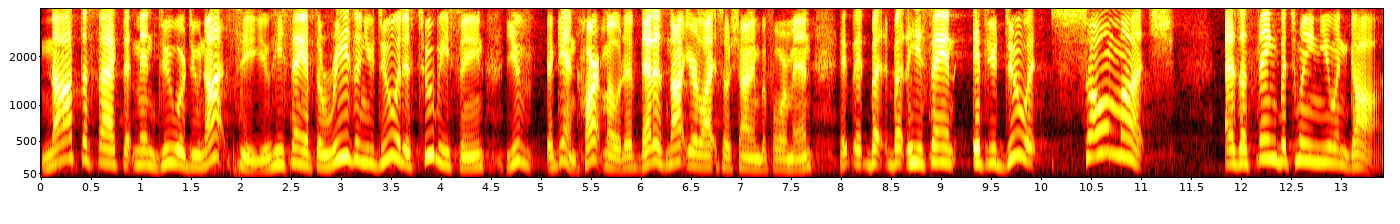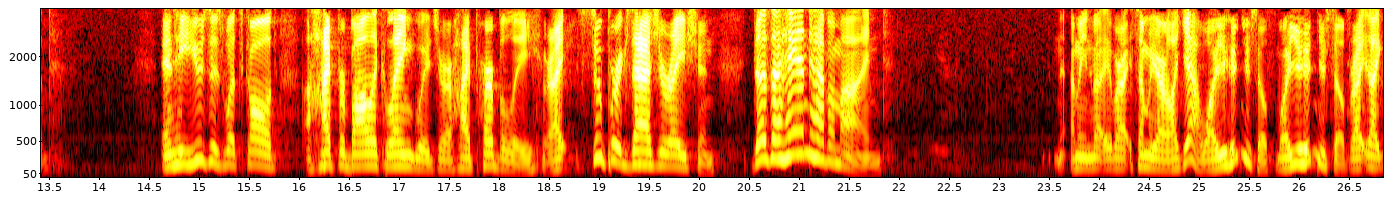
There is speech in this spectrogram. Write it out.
Not the fact that men do or do not see you. He's saying if the reason you do it is to be seen, you've, again, heart motive. That is not your light so shining before men. It, it, but, but he's saying if you do it so much as a thing between you and God, and he uses what's called a hyperbolic language or hyperbole, right? Super exaggeration. Does a hand have a mind? I mean, right? Some of you are like, yeah, why are you hitting yourself? Why are you hitting yourself, right? Like,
